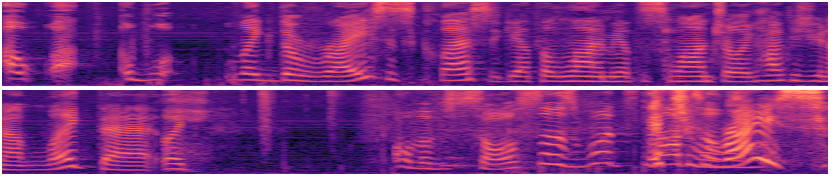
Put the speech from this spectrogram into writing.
Oh, uh, wha- like the rice is classic. You got the lime, you got the cilantro. Like, how could you not like that? Like, all the salsas. What's not it's to rice.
